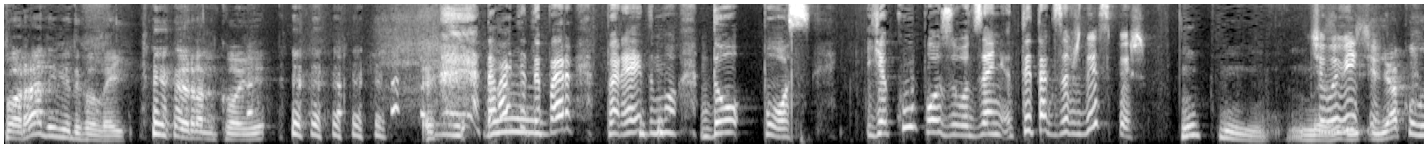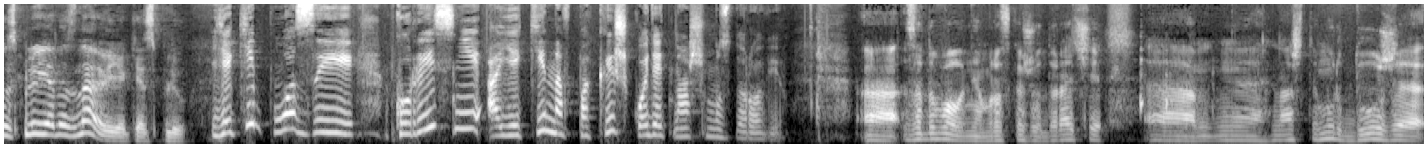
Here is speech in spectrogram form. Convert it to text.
Поради від голей ранкові. Давайте тепер перейдемо до поз. Яку позу от зайня... Ти так завжди спиш? Ну, не- Чоловіче. Я коли сплю, я не знаю, як я сплю. Які пози корисні, а які навпаки шкодять нашому здоров'ю? Е, задоволенням розкажу. До речі, е, наш Тимур дуже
